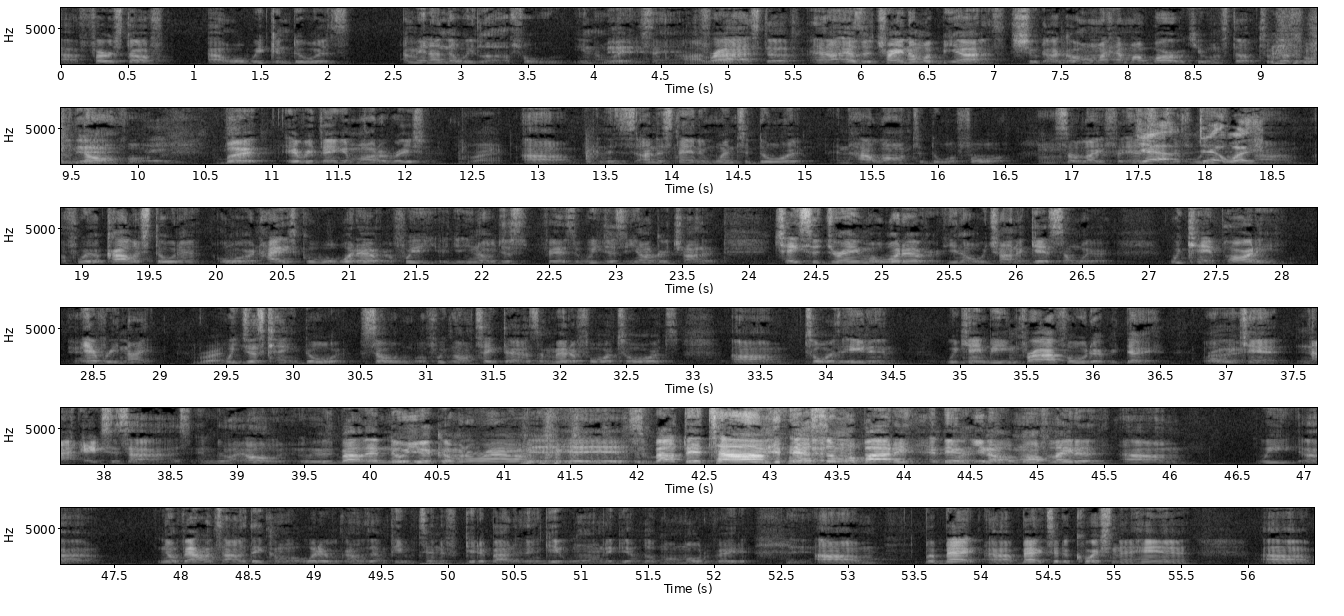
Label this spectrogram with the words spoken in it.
uh, first off, uh, what we can do is, I mean, I know we love food, you know, like you're saying, I fried it. stuff. And I, as a trainer, I'm gonna be honest. Shoot, I go home, I have my barbecue and stuff too. That's what we Yeah. known for. But everything in moderation, Right. um, and it's just understanding when to do it and how long to do it for. Mm. So, like for instance, Yeah, if we that way. Um, if we're a college student or in high school or whatever, if we, you know, just for instance, we just younger trying to chase a dream or whatever, you know, we're trying to get somewhere. We can't party every night. Right. We just can't do it. So if we're gonna take that as a metaphor towards um, towards eating, we can't be eating fried food every day. Or we can't not exercise and be like, oh, it's about that New Year coming around. Yeah, yeah, yeah. it's about that time, get that summer body, and then you know a month later, um, we uh, you know Valentine's Day come up, whatever comes up, and people tend to forget about it. Then get warm, they get a little more motivated. Um, but back uh, back to the question at hand, um,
